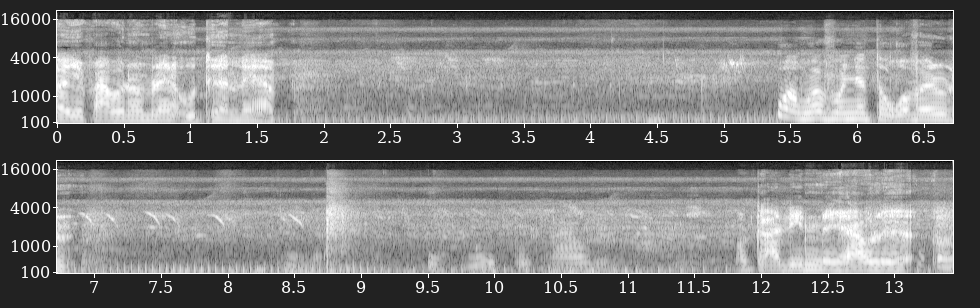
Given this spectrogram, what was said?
เราจะพาไปนนไปเล่นอูเถื่อนเลยครับว่าเมื่อฝนจะตกว่าไปรุ่นมืดแต่เช้าเลยอากาศดินแต่เช้าเลยอะฝั่ง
